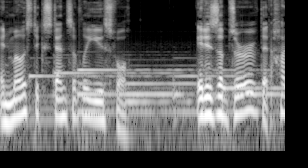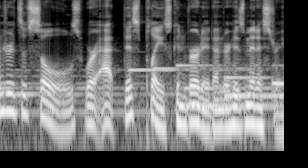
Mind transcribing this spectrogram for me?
and most extensively useful. It is observed that hundreds of souls were at this place converted under his ministry.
